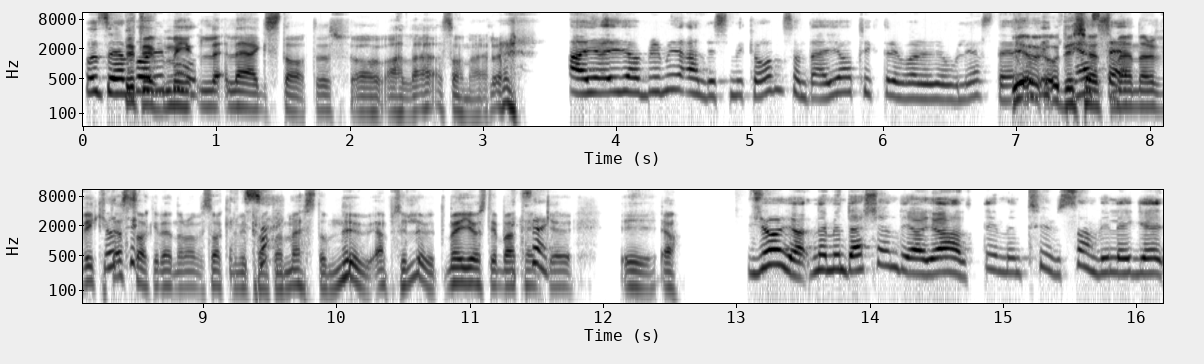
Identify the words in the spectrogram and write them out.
Och sen det är typ min lägst status av alla sådana, eller? Ja, jag, jag bryr mig aldrig så mycket om sånt där. Jag tyckte det var det roligaste. Ja, och det känns som en av de viktigaste sakerna, en av de sakerna vi pratar mest om nu, absolut. Men just det, jag bara Exakt. tänker, i, ja. Ja, ja, nej men där kände jag ju alltid, men tusan, vi lägger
